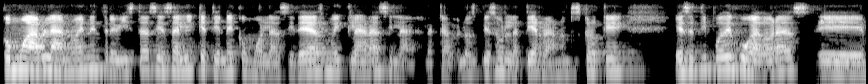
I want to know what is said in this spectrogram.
cómo habla, ¿no? En entrevistas y es alguien que tiene como las ideas muy claras y la, los pies sobre la tierra, ¿no? Entonces creo que ese tipo de jugadoras eh,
